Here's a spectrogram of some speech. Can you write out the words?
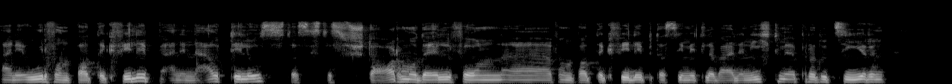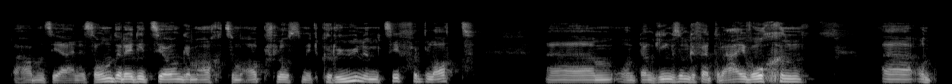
eine Uhr von Patek Philippe, eine Nautilus. Das ist das Star-Modell von, äh, von Patek Philippe, das sie mittlerweile nicht mehr produzieren. Da haben sie eine Sonderedition gemacht zum Abschluss mit grünem Zifferblatt. Ähm, und dann ging es ungefähr drei Wochen. Äh, und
